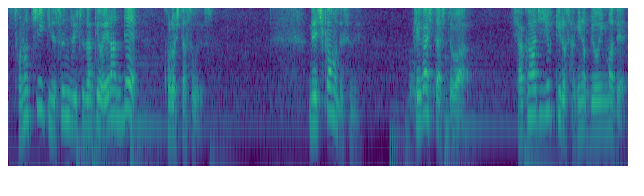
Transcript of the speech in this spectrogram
その地域に住んでる人だけを選んで殺したそうです。でしかもですね怪我した人は180キロ先の病院まで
